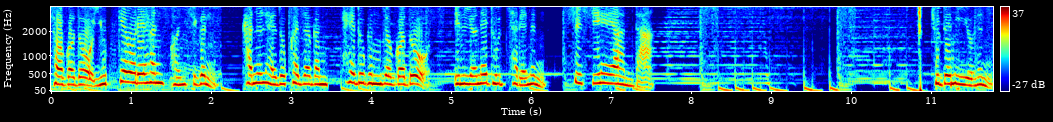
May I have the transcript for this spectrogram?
적어도 6개월에 한 번씩은 간을 해독하자 간 해독은 적어도 1년에 두 차례는 실시해야 한다. 주된 이유는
